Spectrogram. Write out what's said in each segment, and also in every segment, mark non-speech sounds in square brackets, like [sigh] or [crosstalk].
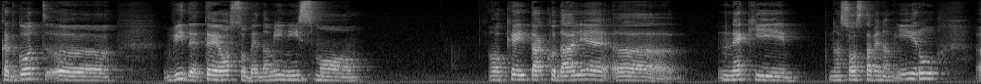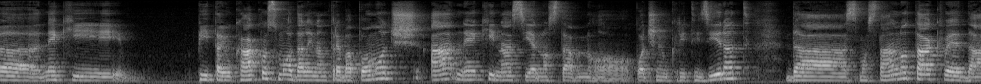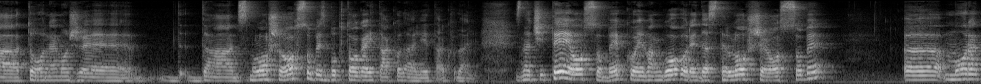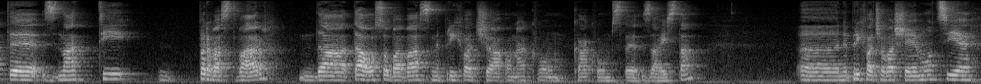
Kad god eh, vide te osobe da mi nismo ok, tako dalje, neki nas ostave na miru, neki pitaju kako smo, da li nam treba pomoć, a neki nas jednostavno počnu kritizirati da smo stalno takve, da to ne može, da smo loše osobe zbog toga i tako dalje i tako dalje. Znači te osobe koje vam govore da ste loše osobe, e, morate znati prva stvar da ta osoba vas ne prihvaća onakvom kakvom ste zaista. E, ne prihvaća vaše emocije,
